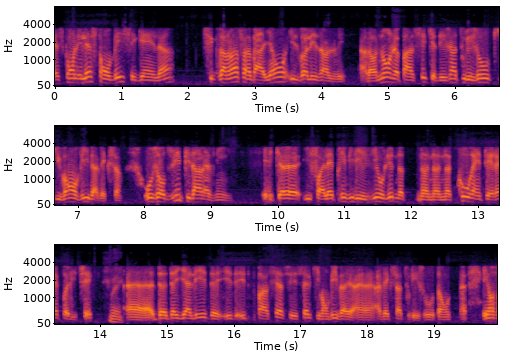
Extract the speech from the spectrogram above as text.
est-ce qu'on les laisse tomber, ces gains-là? Si le gouvernement fait un baillon, il va les enlever. Alors, nous, on a pensé qu'il y a des gens tous les jours qui vont vivre avec ça. Aujourd'hui, puis dans l'avenir et qu'il fallait privilégier, au lieu de notre, notre, court intérêt politique, euh, de, de, y aller de, et, de, penser à ceux et celles qui vont vivre euh, avec ça tous les jours. Donc, euh, et on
